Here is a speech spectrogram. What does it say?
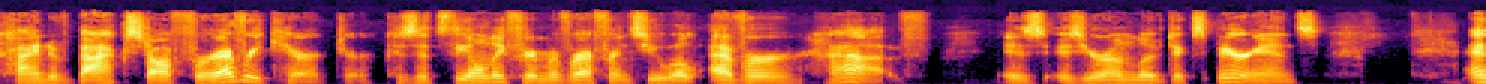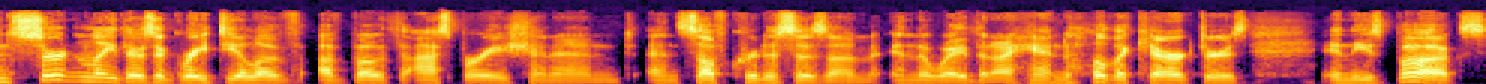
kind of backstop for every character because it's the only frame of reference you will ever have is is your own lived experience and certainly there's a great deal of, of both aspiration and, and self-criticism in the way that i handle the characters in these books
